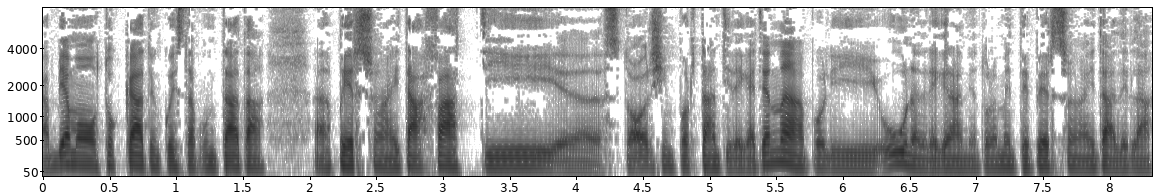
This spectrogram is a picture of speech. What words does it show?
Abbiamo toccato in questa puntata eh, personalità, fatti eh, storici importanti legati a Napoli. Una delle grandi naturalmente personalità della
